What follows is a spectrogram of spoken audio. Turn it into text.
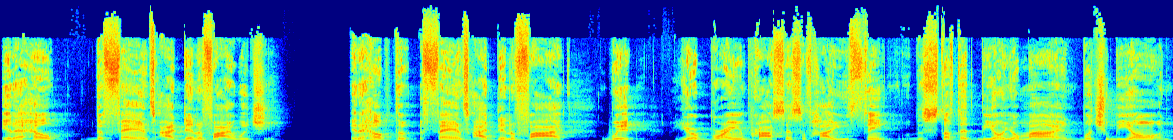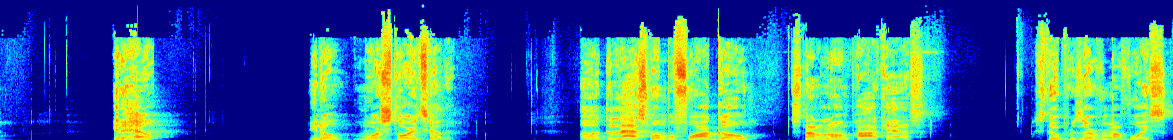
It'll help the fans identify with you. It'll help the fans identify with your brain process of how you think, the stuff that be on your mind, what you be on. It'll help. You know, more storytelling. Uh, the last one before I go, it's not a long podcast. Still preserving my voice.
